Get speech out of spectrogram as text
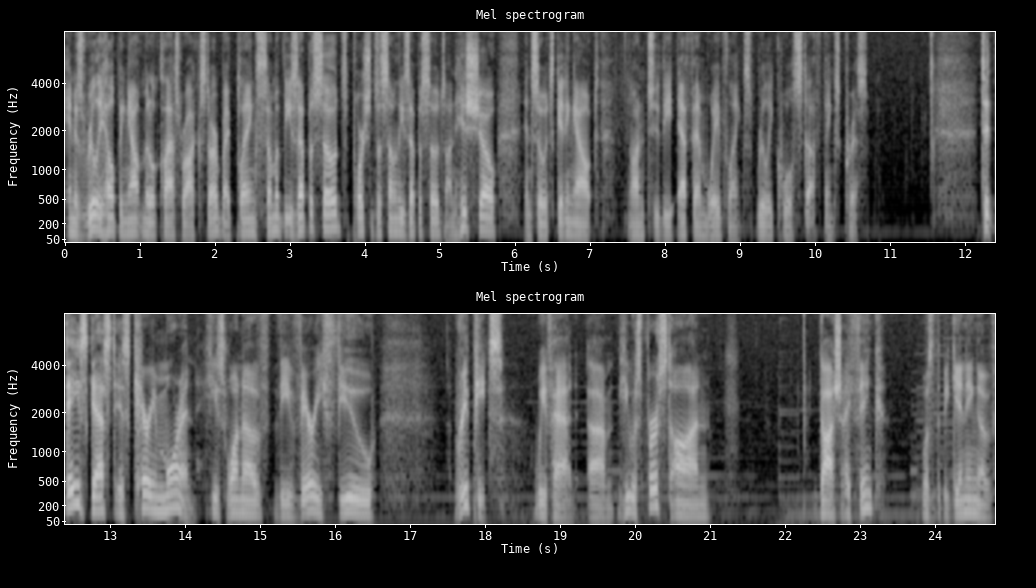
and is really helping out Middle Class Rockstar by playing some of these episodes, portions of some of these episodes on his show, and so it's getting out onto the FM wavelengths. Really cool stuff. Thanks, Chris. Today's guest is Kerry Morin. He's one of the very few repeats we've had. Um, he was first on, gosh, I think was the beginning of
